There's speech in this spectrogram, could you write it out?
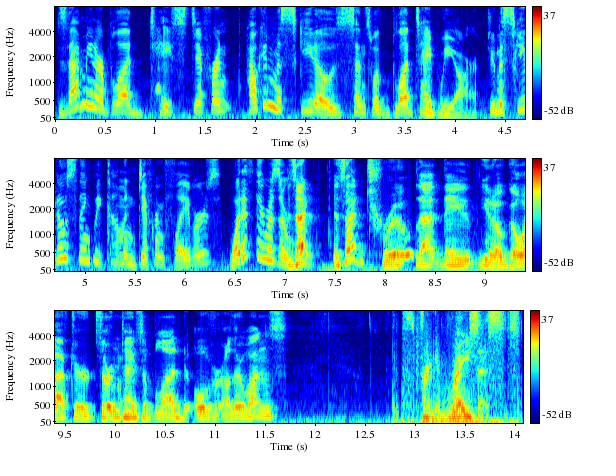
Does that mean our blood tastes different? How can mosquitoes sense what blood type we are? Do mosquitoes think we come in different flavors? What if there was a Is that is that true that they, you know, go after certain types of blood over other ones? It's Freaking racist.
